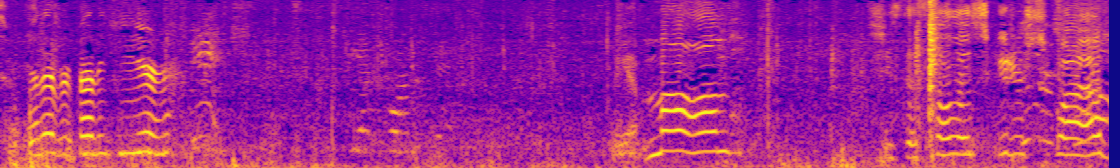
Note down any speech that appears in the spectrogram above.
So we got everybody here. We got mom. She's the solo scooter squad.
